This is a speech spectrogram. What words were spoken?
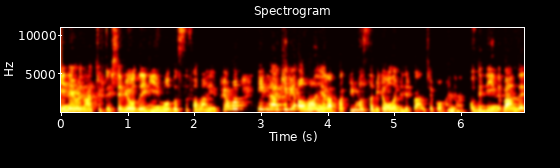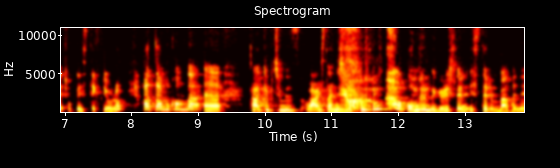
yeni evlenen çiftler işte bir odayı giyinme odası falan yapıyor ama illaki bir alan yaratmak, bir masa bile olabilir bence bu. Hani o dediğini ben de çok destekliyorum. Hatta bu konuda e, takipçimiz varsa hani onların da görüşlerini isterim ben. Hani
